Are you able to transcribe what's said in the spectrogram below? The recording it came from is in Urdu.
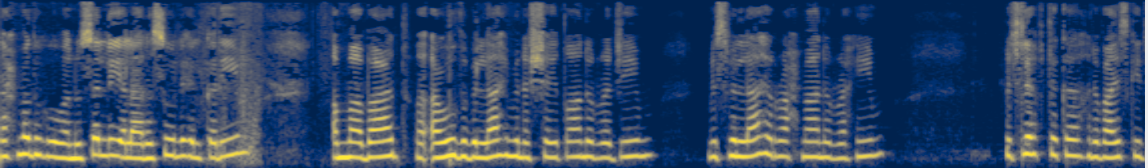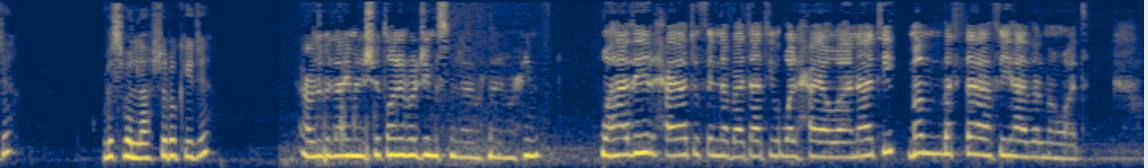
نحمده ونسلي على رسوله الكريم. اما بعد فاعوذ بالله من الشيطان الرجيم. بسم الله الرحمن الرحيم. پچھلے ہفتے کا ریوائز کیجیے بسم اللہ، شروع کیجیے أعوذ بالله من الشيطان الرجيم. بسم الله الرحمن الرحيم. وهذه الحياة في النباتات والحيوانات، من بثها في هذا المواد؟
